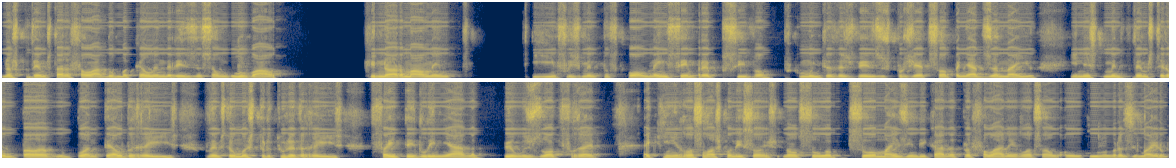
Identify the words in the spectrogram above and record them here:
nós podemos estar a falar de uma calendarização global que normalmente e infelizmente no futebol nem sempre é possível, porque muitas das vezes os projetos são apanhados a meio e neste momento podemos ter um, um plantel de raiz, podemos ter uma estrutura de raiz feita e delineada pelo José Ferreira. Aqui, em relação às condições, não sou a pessoa mais indicada para falar em relação a um clube brasileiro,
